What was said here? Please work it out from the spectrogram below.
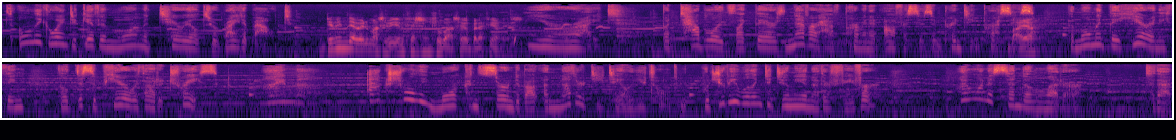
it's only going to give him more material to write about. Deben de haber más evidencias en su base de operaciones. You're right. But tabloids like theirs never have permanent offices and printing presses. Vaya. The moment they hear anything, they'll disappear without a trace. Actually more concerned about another detail you told me. Would you be willing to do me another favor? I want to send a letter to that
